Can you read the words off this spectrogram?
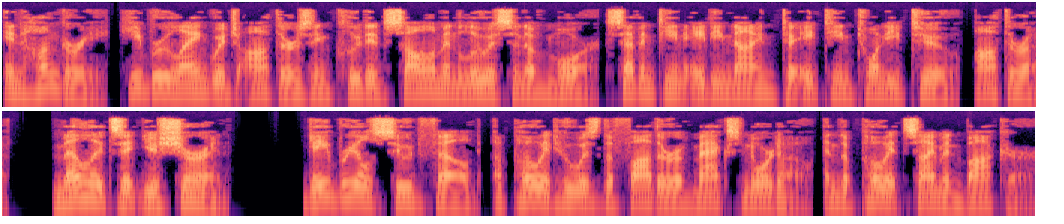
In Hungary, Hebrew-language authors included Solomon Lewison of Mor (1789–1822), author of Melitzet Yeshurun, Gabriel Sudfeld, a poet who was the father of Max Nordau, and the poet Simon Bacher.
